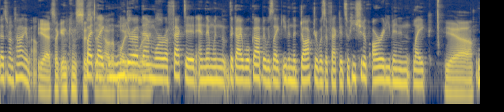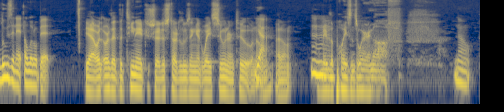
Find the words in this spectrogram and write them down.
that's what I'm talking about. yeah, it's like inconsistent. but like how the neither poison of them were affected, and then when the guy woke up, it was like even the doctor was affected, so he should have already been like Yeah. losing it a little bit. Yeah, or, or that the teenagers should have just started losing it way sooner too. No, Yeah. I don't. Mm-hmm. Maybe the poison's wearing off. No,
